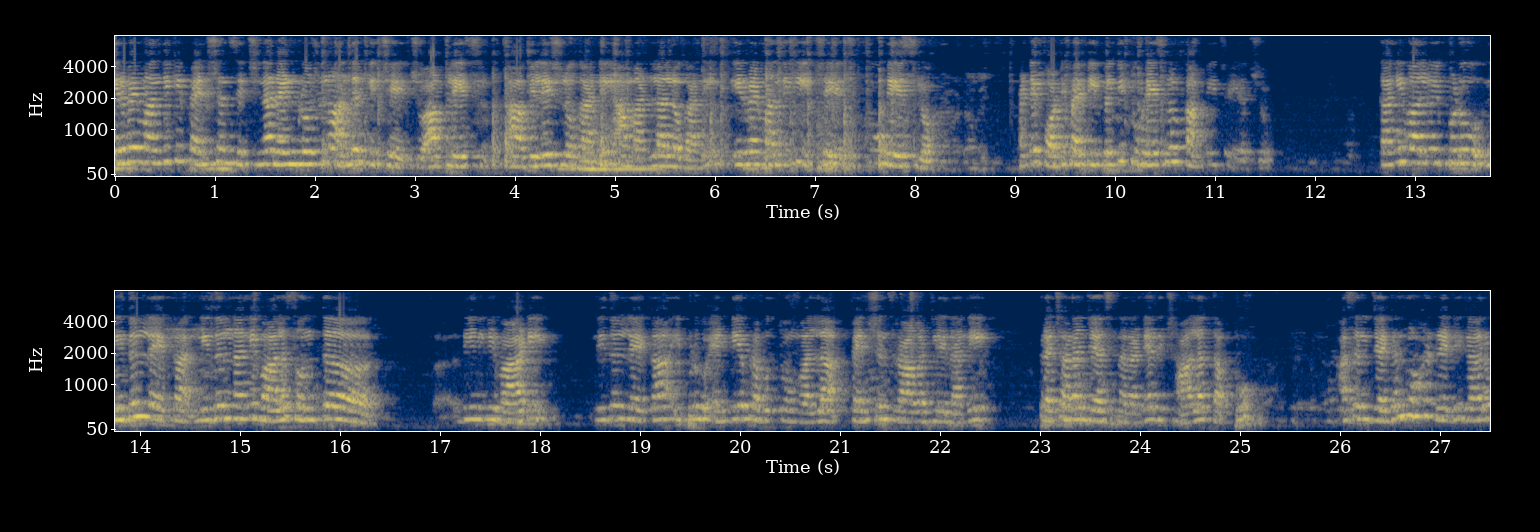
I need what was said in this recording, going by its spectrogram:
ఇరవై మందికి పెన్షన్స్ ఇచ్చిన రెండు రోజుల్లో అందరికి ఇచ్చేయచ్చు. ఆ ప్లేస్ ఆ విలేజ్లో కానీ ఆ మండలాల్లో కానీ ఇరవై మందికి ఇచ్చేయచ్చు టూ డేస్లో. అంటే ఫార్టీ ఫైవ్ పీపుల్కి టూ డేస్లో కంప్లీట్ చేయొచ్చు. కానీ వాళ్ళు ఇప్పుడు నిధులు లేక నిధులన్నీ వాళ్ళ సొంత దీనికి వాడి నిధులు లేక ఇప్పుడు ఎన్డీఏ ప్రభుత్వం వల్ల పెన్షన్స్ రావట్లేదని ప్రచారం చేస్తున్నారండి. అది చాలా తప్పు. అసలు జగన్మోహన్ రెడ్డి గారు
